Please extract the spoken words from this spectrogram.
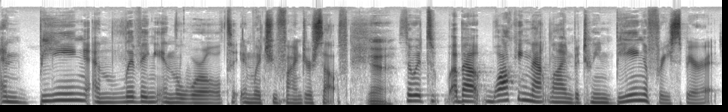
and being and living in the world in which you find yourself. Yeah. So it's about walking that line between being a free spirit,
